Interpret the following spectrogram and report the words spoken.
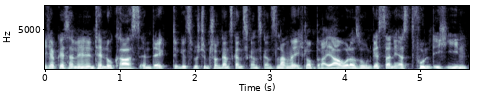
Ich habe gestern den Nintendo Cast entdeckt. Den gibt es bestimmt schon ganz, ganz, ganz, ganz lange. Ich glaube drei Jahre oder so. Und gestern erst fand ich ihn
